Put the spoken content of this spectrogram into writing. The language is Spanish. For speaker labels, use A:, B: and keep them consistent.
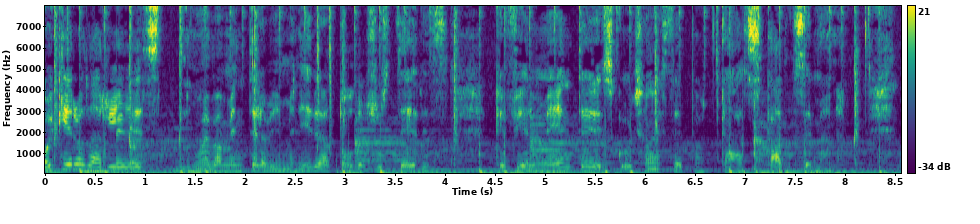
A: Hoy quiero darles nuevamente la bienvenida a todos ustedes que fielmente escuchan este podcast cada semana.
